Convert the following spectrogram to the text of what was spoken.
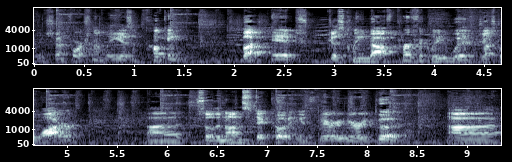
which unfortunately isn't cooking, but it just cleaned off perfectly with just water uh, so the non-stick coating is very, very good. Uh,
